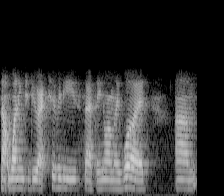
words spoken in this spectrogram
not wanting to do activities that they normally would um,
